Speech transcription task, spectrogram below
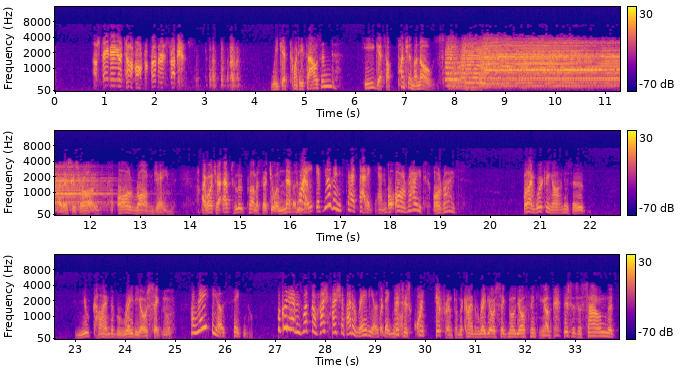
Now stay near your telephone for further instructions. We get twenty thousand. He gets a punch in the nose. Now, this is wrong. All wrong, Jane. I want your absolute promise that you will never. Dwight, if you're going to start that again. Oh, all right, all right. What I'm working on is a new kind of radio signal. A radio signal. Well, good heavens, what's so hush hush about a radio But signal? this is quite different from the kind of radio signal you're thinking of. This is a sound that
